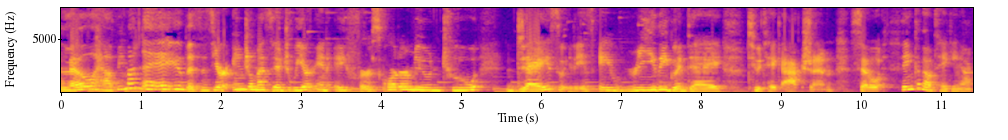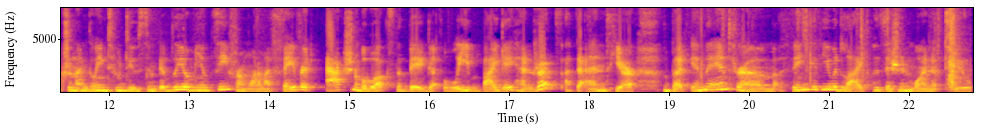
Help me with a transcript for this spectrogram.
Hello, happy Monday. This is your angel message. We are in a first quarter moon today, so it is a really good day to take action. So think about taking action. I'm going to do some bibliomancy from one of my favorite actionable books, The Big Leap by Gay Hendricks, at the end here. But in the interim, think if you would like position one, two,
